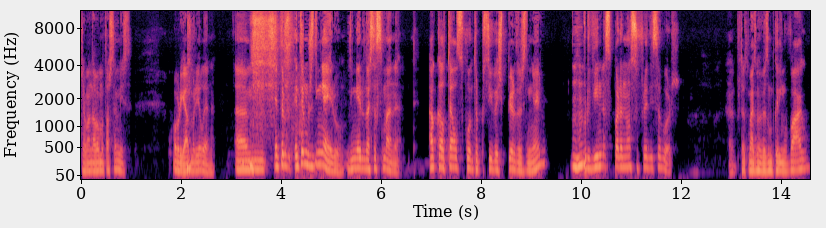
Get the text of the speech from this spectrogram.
já mandava uma tosta mista. Obrigado, Maria Helena. Ahm, em, termos, em termos de dinheiro, dinheiro desta semana, acautele-se contra possíveis perdas de dinheiro, Uhum. previna-se para não sofrer dissabores. Ah, portanto, mais uma vez, um bocadinho vago.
